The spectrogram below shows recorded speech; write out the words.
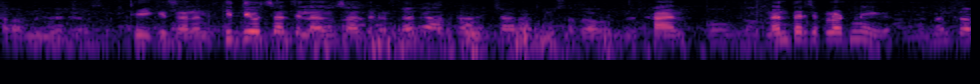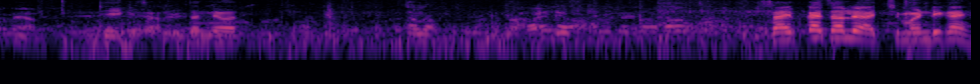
खराब नाही झाले असं. ठीक आहे चालेल. किती दिवस चालतील अजून साधारण? झाले आता चार आठ दिवसात हां ना? नंतरचे प्लॉट नाही का? नंतर नाही आमचे. ठीक आहे चालेल. धन्यवाद. साहेब काय चालू आहे आजची? मंडी काय?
